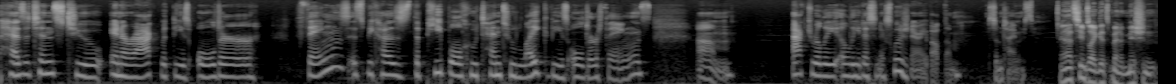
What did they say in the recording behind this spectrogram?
hesitance to interact with these older things is because the people who tend to like these older things um, act really elitist and exclusionary about them sometimes. And that seems like it's been a mission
